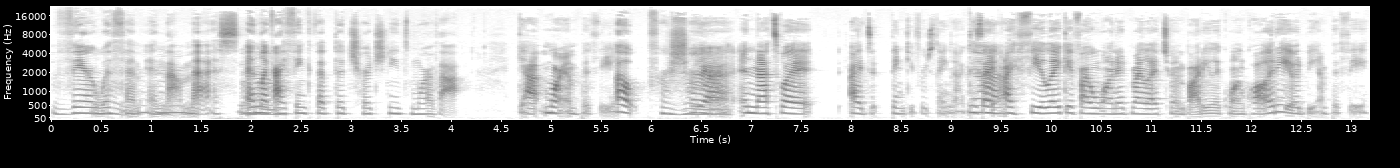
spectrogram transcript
there with them in Mm-hmm. that mess. And like mm-hmm. I think that the church needs more of that. Yeah, more empathy. Oh, for mm-hmm. sure. Yeah, and that's what I. Thank you for saying that because Yeah. I, I feel like if I wanted my life to embody like one quality, it would be empathy.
